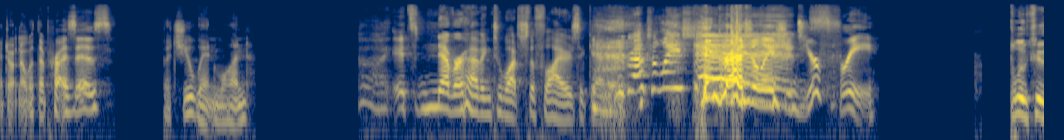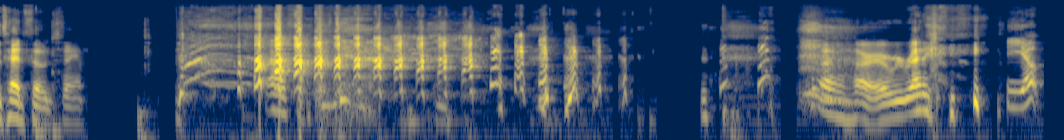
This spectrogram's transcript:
I don't know what the prize is, but you win one. It's never having to watch the Flyers again. Congratulations! Congratulations, you're free. Bluetooth headphones, fam. Oh, Uh, all right, are we ready? Yep.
